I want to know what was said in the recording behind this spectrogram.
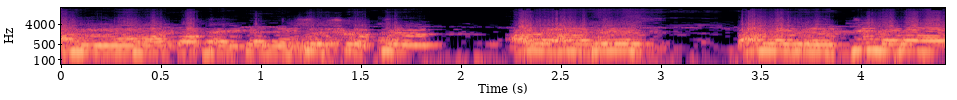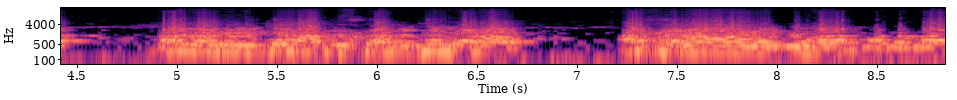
আমি আমার কথা এখানে শেষ করছি। আল্লাহ হাফেজ, বাংলাদেশ জিন্দাবাদ, বাংলাদেশ জামাত ইসলামী জিন্দাবাদ। আসসালামু আলাইকুম রহমতুল্লাহ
